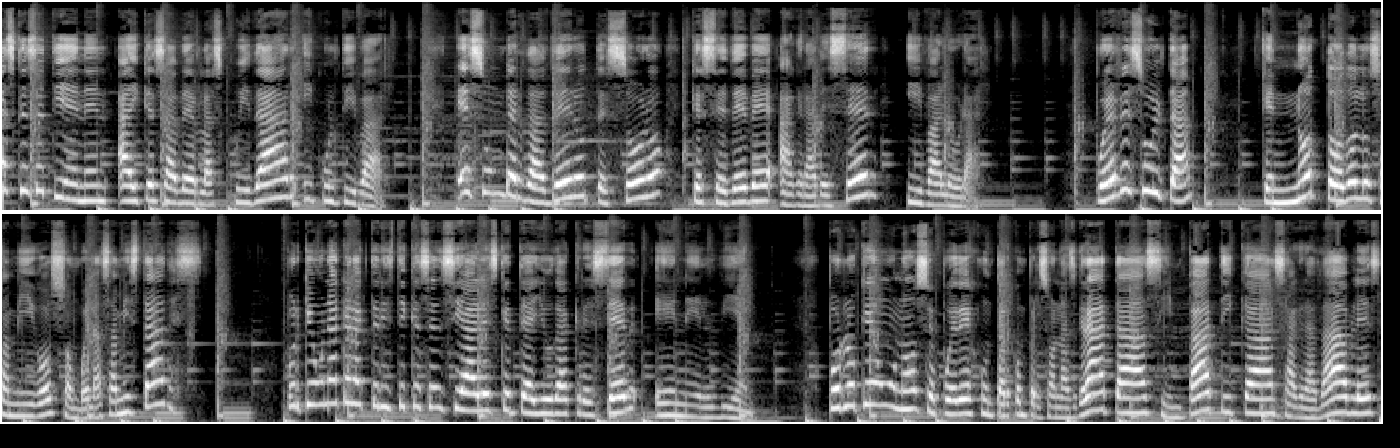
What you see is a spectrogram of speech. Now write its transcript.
las que se tienen hay que saberlas cuidar y cultivar es un verdadero tesoro que se debe agradecer y valorar. Pues resulta que no todos los amigos son buenas amistades, porque una característica esencial es que te ayuda a crecer en el bien, por lo que uno se puede juntar con personas gratas, simpáticas, agradables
